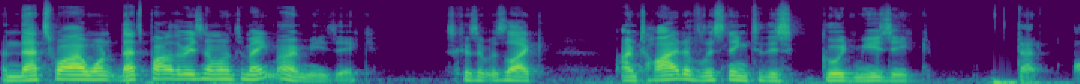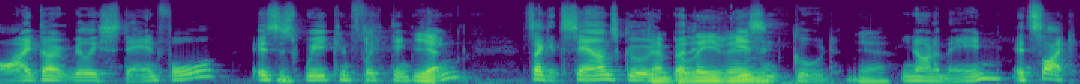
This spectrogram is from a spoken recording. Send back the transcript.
and that's why I want. That's part of the reason I wanted to make my own music, it's because it was like I'm tired of listening to this good music that I don't really stand for. It's this weird conflicting Yeah. thing. It's like it sounds good, Don't but believe it in- isn't good. Yeah. You know what I mean? It's like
